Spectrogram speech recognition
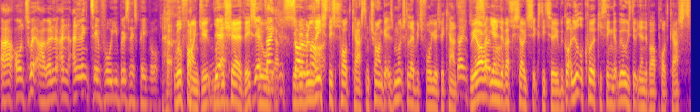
uh, on Twitter and, and, and LinkedIn for all you business people. Uh, we'll find you. We will share this. Yeah, we will, thank you we will release much. this podcast and try and get as much leverage for you as we can. Thank we are so at the end of episode 62. We've got a little quirky thing that we always do at the end of our podcasts.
